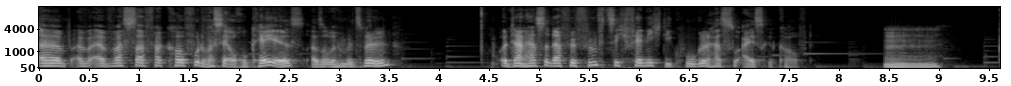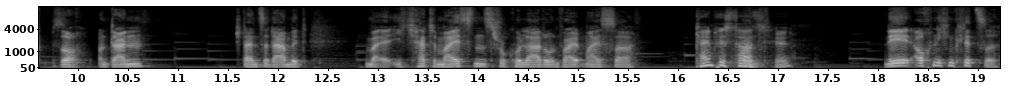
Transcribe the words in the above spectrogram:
äh, äh, was da verkauft wurde, was ja auch okay ist, also um Himmels Willen. Und dann hast du dafür 50 Pfennig die Kugel, hast du Eis gekauft. Mhm. So, und dann stand sie da mit, ich hatte meistens Schokolade und Waldmeister. Kein Pistazie. Nee, auch nicht ein Klitze.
